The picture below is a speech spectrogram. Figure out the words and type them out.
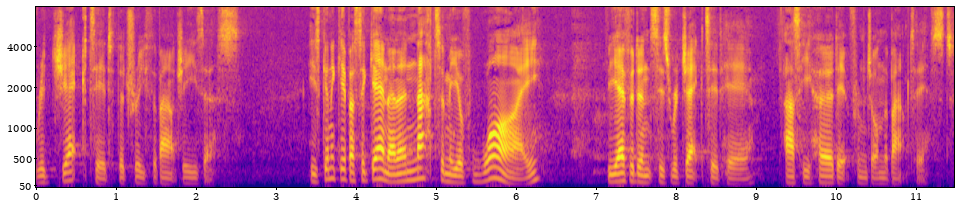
rejected the truth about Jesus. He's going to give us again an anatomy of why the evidence is rejected here as he heard it from John the Baptist.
